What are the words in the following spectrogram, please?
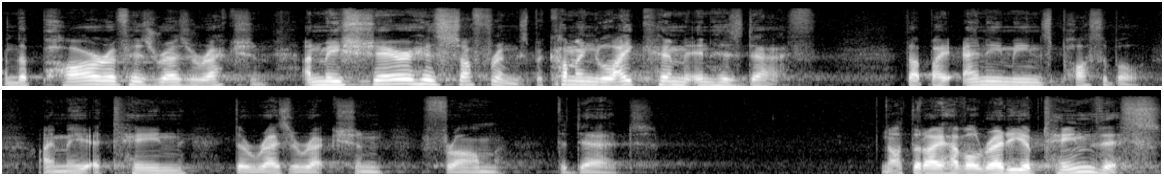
and the power of his resurrection, and may share his sufferings, becoming like him in his death, that by any means possible I may attain the resurrection from the dead. Not that I have already obtained this,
